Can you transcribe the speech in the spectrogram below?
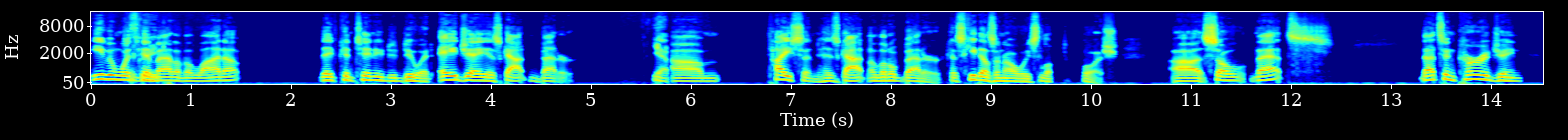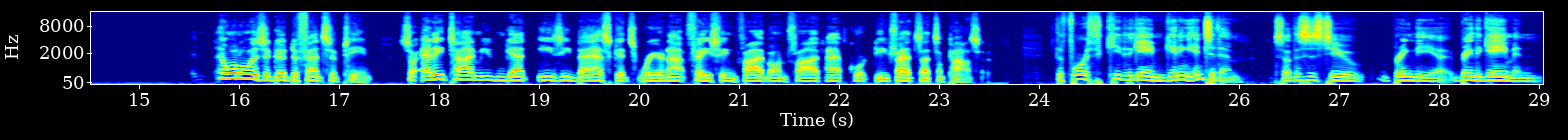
even with him out of the lineup, they've continued to do it. AJ has gotten better. Yep. Um, Tyson has gotten a little better because he doesn't always look to push. Uh, so that's that's encouraging. Illinois is a good defensive team. So anytime you can get easy baskets where you're not facing five on five half court defense, that's a positive. the fourth key to the game, getting into them. So this is to bring the uh, bring the game and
